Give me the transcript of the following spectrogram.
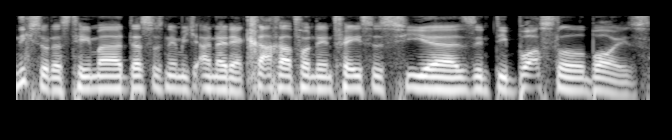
nicht so das Thema. Das ist nämlich einer der Kracher von den Faces. Hier sind die Boston Boys.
